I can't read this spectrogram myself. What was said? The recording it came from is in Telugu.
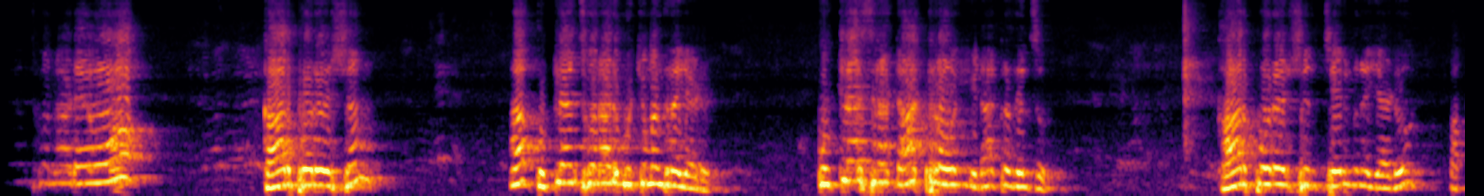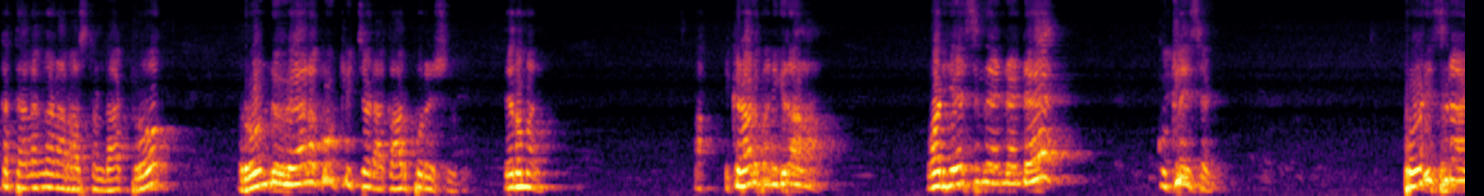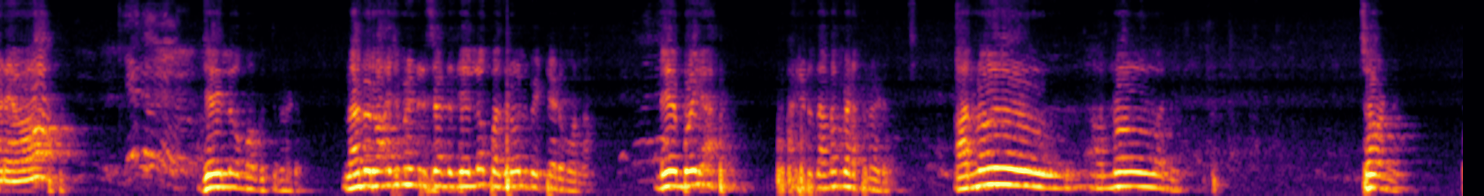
కార్పొరేషన్. ఆ, కుట్లేంచుకున్నాడు ముఖ్యమంత్రి అయ్యాడు. కుట్లేసిన డాక్టర్ ఈ డాక్టర్ తెలుసు. కార్పొరేషన్ చైర్మన్ అయ్యాడు పక్క తెలంగాణ రాష్ట్రం డాక్టరు. రెండు వేల కోట్లు ఇచ్చాడు ఆ కార్పొరేషన్ తినమని. ఇక్కడ పనికిరాలా? వాడు చేసింది ఏంటంటే కుట్లేశాడు. పొడిసినాడేమో? జైల్లో మగ్గుతున్నాడు నన్ను రాజమండ్రి సెంటర్ జైల్లో పది రోజులు పెట్టాడు మొన్న. నేను పోయా అక్కడ దండం పెడుతున్నాడు. అన్నో అన్నో అని. చూడండి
